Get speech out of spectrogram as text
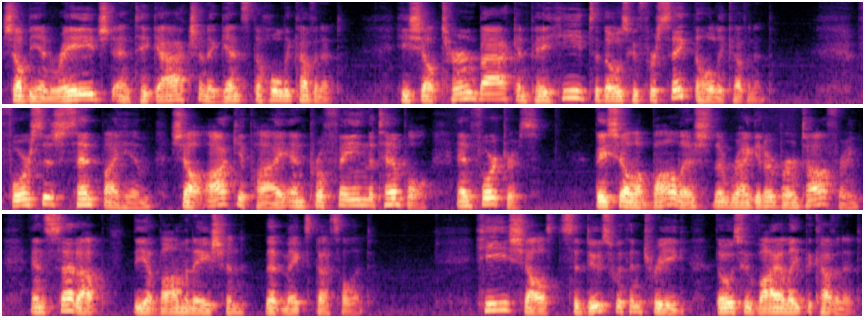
shall be enraged and take action against the Holy Covenant. He shall turn back and pay heed to those who forsake the Holy Covenant. Forces sent by him shall occupy and profane the temple and fortress. They shall abolish the regular burnt offering and set up the abomination that makes desolate. He shall seduce with intrigue those who violate the covenant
